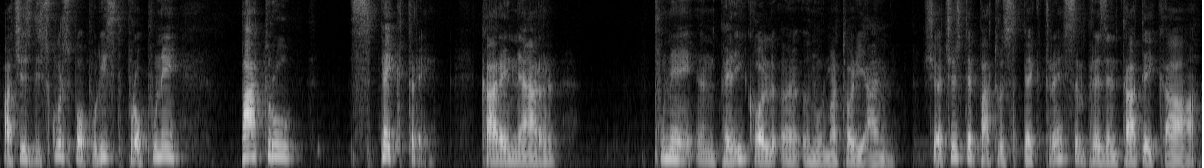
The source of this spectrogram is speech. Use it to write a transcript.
acest discurs populist propune patru spectre care ne-ar pune în pericol uh, în următorii ani. Și aceste patru spectre sunt prezentate ca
